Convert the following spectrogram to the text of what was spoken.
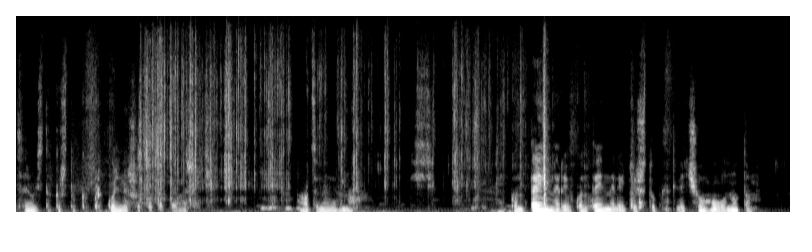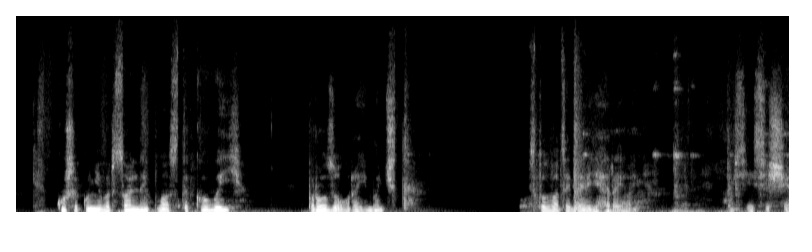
Це ось така штука. Прикольно, що це таке лежить. А, це, якісь контейнери, в контейнері ті штуки. Для чого воно там? Кошик універсальний, пластиковий, прозорий, бачите. 129 гривень. Ось є ще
